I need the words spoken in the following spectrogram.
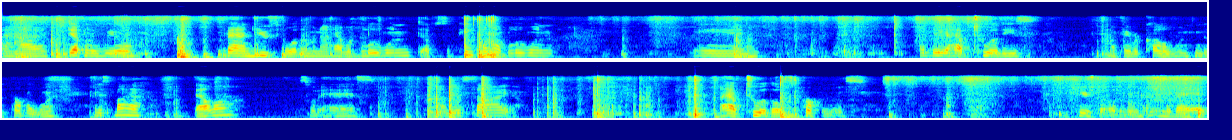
And I definitely will find use for them. And I have a blue one. That was a pink one, a blue one. And I believe I have two of these. My favorite color one, the purple one. And it's by Bella. That's what it has on this side. I have two of those purple ones. Here's the other one in the bag,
